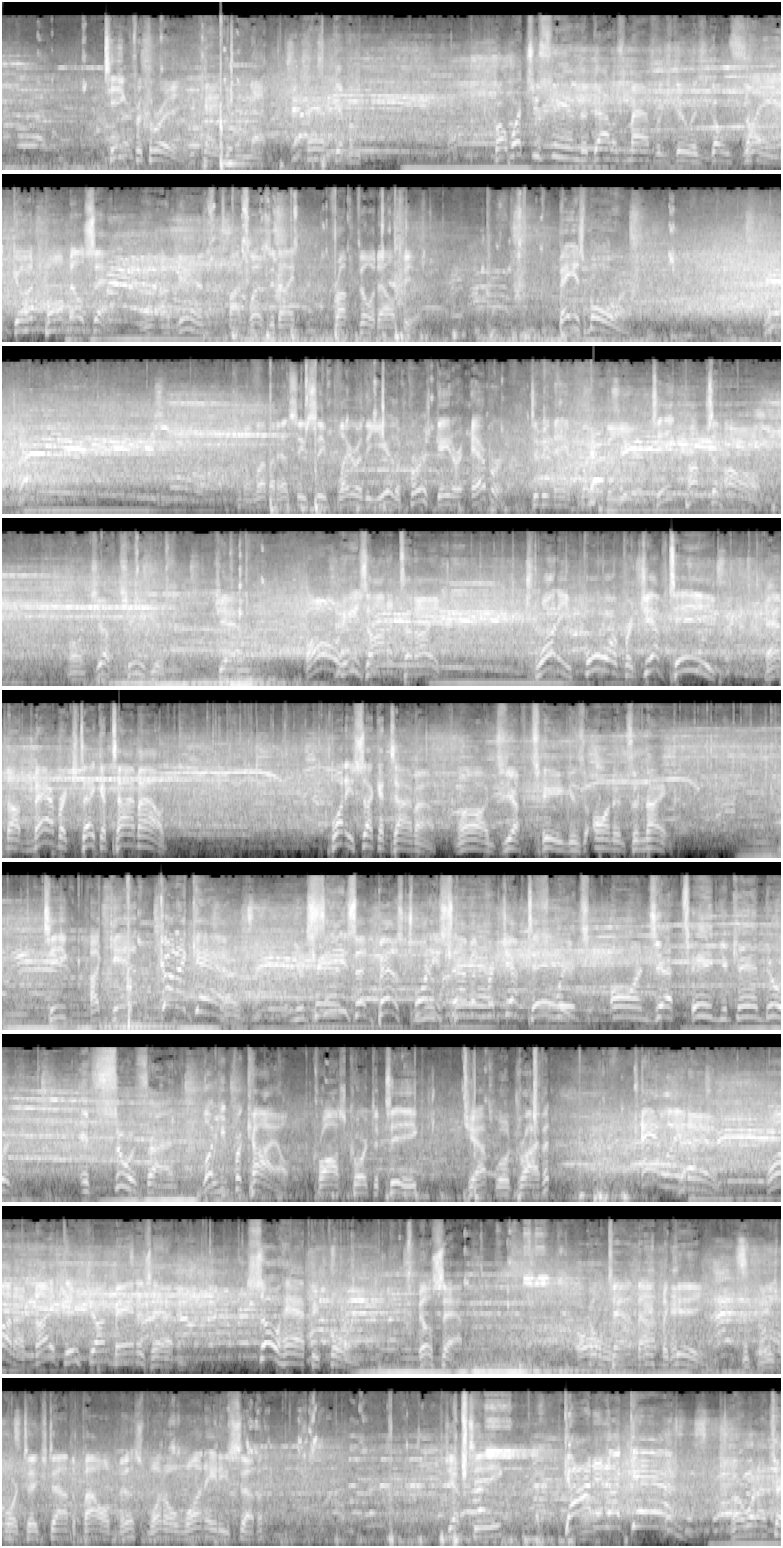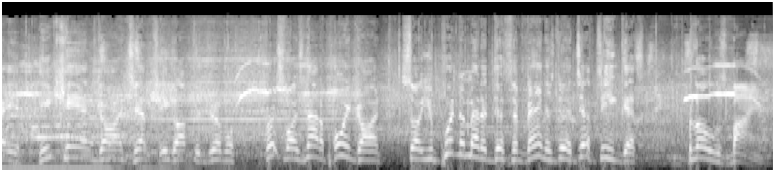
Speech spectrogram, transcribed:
Teague for three. You can't give him that. Can't give him. But what you see in the Dallas Mavericks do is go zone. Laying good, Paul Millsap. Uh, again. On Wednesday night from Philadelphia. Bazemore. 11 SEC Player of the Year, the first Gator ever to be named Player of the Year. Teague pumps it home. Oh, Jeff Teague is. Jeff. Oh, he's on it tonight. 24 for Jeff Teague. And the Mavericks take a timeout. 20-second timeout. Oh, Jeff Teague is on it tonight. Teague again. Good again. You can't, Season best 27 for Jeff Teague. Switch on Jeff Teague. You can't do it. It's suicide. Looking for Kyle. Cross court to Teague. Jeff will drive it. And lay it in. What a night this young man is having. So happy for him. Millsap. Oh. Goaltend down McGee. Bazemore takes down the foul miss. 101-87. Jeff Teague. Got it! Uh, what I tell you, he can guard Jeff Teague off the dribble. First of all, he's not a point guard, so you're putting him at a disadvantage there. Jeff Teague gets blows by him.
